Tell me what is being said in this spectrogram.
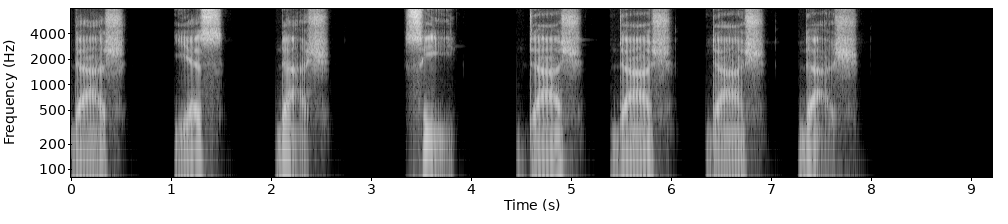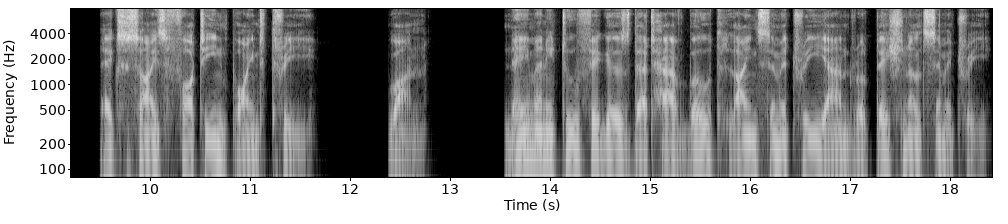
dash, yes, dash. C, dash, dash, dash, dash. Exercise 14.3 1. Name any two figures that have both line symmetry and rotational symmetry.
